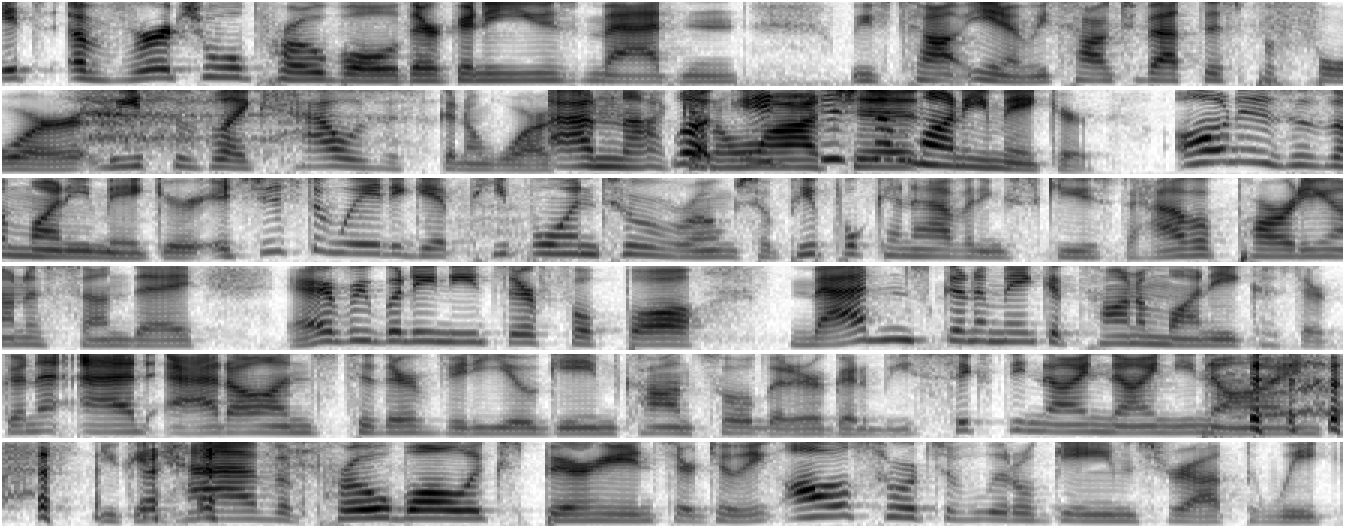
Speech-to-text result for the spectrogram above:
It's a virtual Pro Bowl. They're going to use Madden. We've talked, you know, we talked about this before. Lisa's like, "How is this going to work?" I'm not gonna watch it. it's just it. a moneymaker. All it is is a moneymaker. It's just a way to get people into a room so people can have an excuse to have a party on a Sunday. Everybody needs their football. Madden's going to make a ton of money because they're going to add add-ons to their video game console that are going to be $69.99. you can have a Pro Bowl experience. They're doing all sorts of little games throughout the week.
